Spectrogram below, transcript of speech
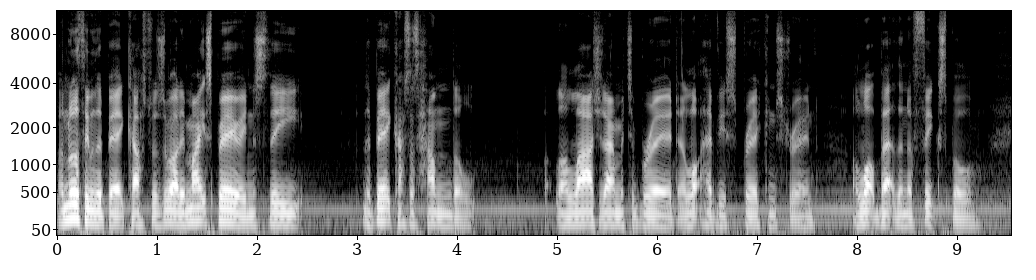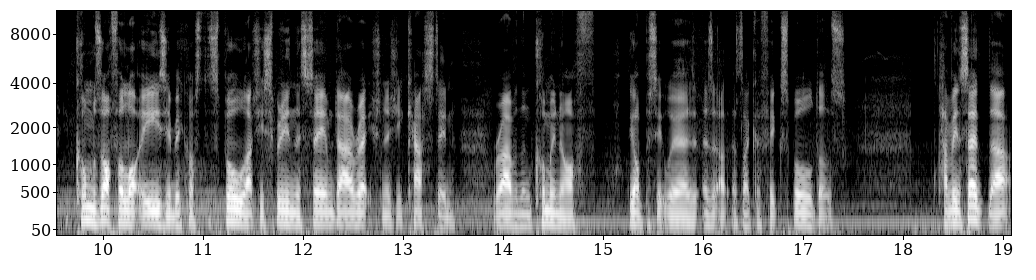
Another thing with the bait caster as well, in my experience, the, the bait casters handle a larger diameter braid, a lot heavier breaking strain, a lot better than a fixed spool. It comes off a lot easier because the spool actually spinning in the same direction as you're casting rather than coming off the opposite way as, as like a fixed spool does. Having said that,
